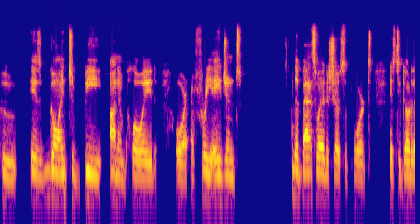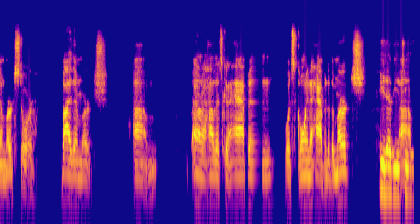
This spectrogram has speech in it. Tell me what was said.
who is going to be unemployed or a free agent the best way to show support is to go to their merch store, buy their merch. Um, I don't know how that's going to happen, what's going to happen to the merch. PWTs. Um,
